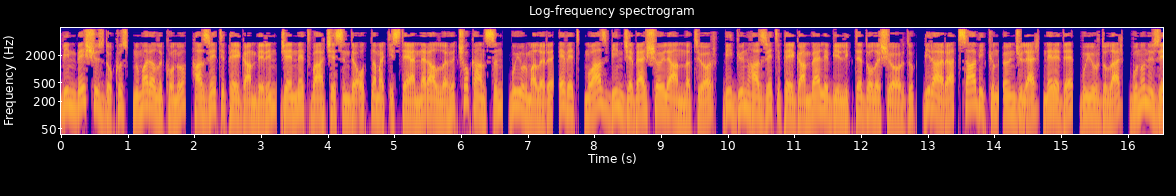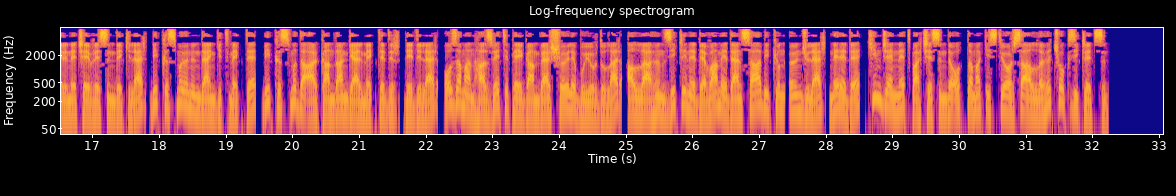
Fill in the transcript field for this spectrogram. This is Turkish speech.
1509, numaralı konu, Hazreti Peygamber'in, cennet bahçesinde otlamak isteyenler Allah'ı çok ansın, buyurmaları, evet, Muaz bin Cebel şöyle anlatıyor, bir gün Hazreti Peygamberle birlikte dolaşıyorduk, bir ara, sabikün, öncüler, nerede, buyurdular, bunun üzerine çevresindekiler, bir kısmı önünden gitmekte, bir kısmı da arkandan gelmektedir, dediler, o zaman Hazreti Peygamber şöyle buyurdular, Allah'ın zikrine devam eden sabikün, öncüler, nerede, kim cennet bahçesinde otlamak istiyorsa Allah'ı çok zikretsin.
